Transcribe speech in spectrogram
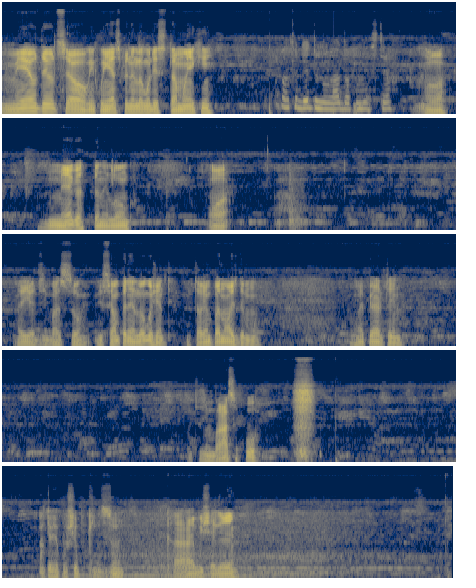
Meu Deus do céu, alguém conhece pernilongo desse tamanho aqui? Bota o dedo no lado, ó, pra mostrar. Ó, mega pernilongo. Ó. Aí, ó, desembaçou. Isso é um pernilongo, gente? Então vem pra nós, demônio. Mais perto ainda. Desembaça, pô. Aqui eu já puxei um pouquinho de zoom. Caralho, o bicho é grande.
